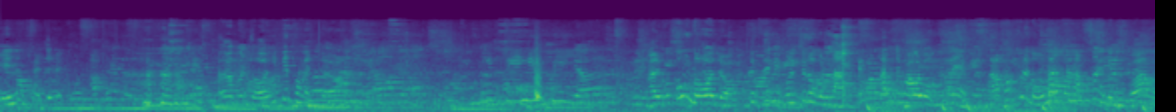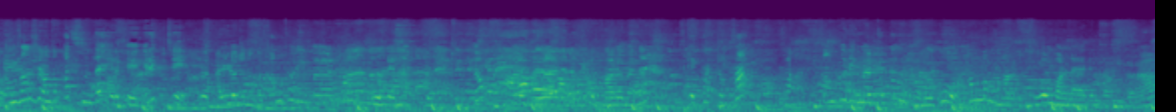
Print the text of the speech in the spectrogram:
얘는 잘 들릴 것 같은데. 여러분 저 히피폼 했어요. 히피 히피야. 아 이거 꼭 넣어줘. 그쯤이 뭘지도 몰라. 아침 밥을 먹는데 나 선크림 너무 많이 발랐어 이러는 거야. 평상시랑 똑같은데? 이렇게 얘기를 했지. 알려주는 거야 선크림을 한 원래는 이렇게 발라야 되는데 이렇게 바르면은 백탁점상 선크림을 조금 바르고 한 번 바르고 두 번 발라야 된다는 거야.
